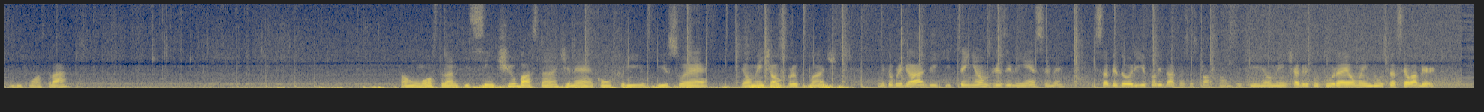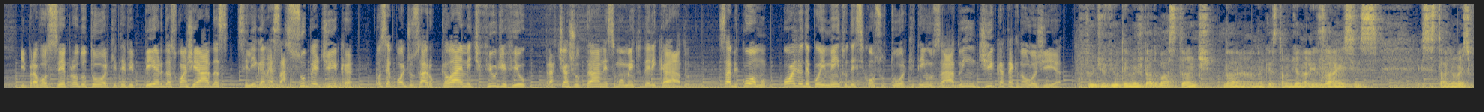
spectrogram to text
A gente mostrar. Então, mostrando que sentiu bastante, né, com o frio, isso é realmente algo preocupante. Muito obrigado e que tenhamos resiliência, né, e sabedoria para lidar com essa situação, porque realmente a agricultura é uma indústria a céu aberto. E para você, produtor, que teve perdas com as geadas, se liga nessa super dica. Você pode usar o Climate Field View para te ajudar nesse momento delicado. Sabe como? Olha o depoimento desse consultor que tem usado e indica a tecnologia. O Field View tem me ajudado bastante na, na questão de analisar esses, esses talhões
